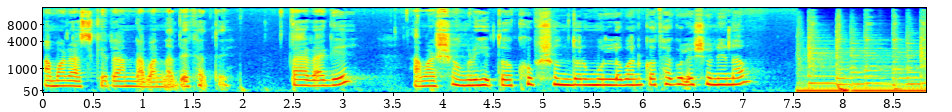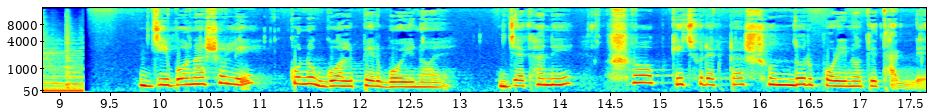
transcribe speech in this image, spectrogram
আমার আজকে রান্না বান্না দেখাতে। তার আগে আমার সংগৃহীত খুব সুন্দর মূল্যবান কথাগুলো শুনে নাও। জীবন আসলে কোনো গল্পের বই নয়, যেখানে সব কিছুর একটা সুন্দর পরিণতি থাকবে।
